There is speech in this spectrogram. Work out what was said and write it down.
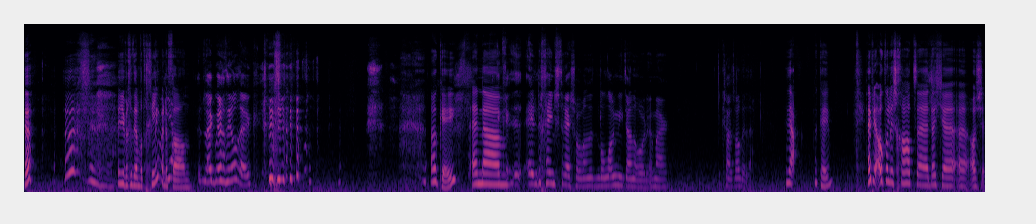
Ja? Je begint helemaal te glimmen Ja. ervan. Het lijkt me echt heel leuk. Oké. En, Ik, eh, en geen stress hoor, want het is nog lang niet aan de orde. Maar ik zou het wel willen. ja, oké. Heb je ook wel eens gehad eh, dat je, eh, als je,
